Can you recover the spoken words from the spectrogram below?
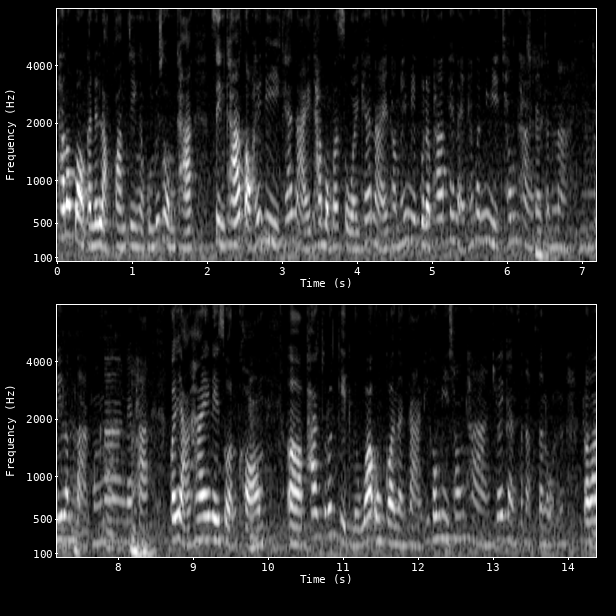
ถ้าเรามองกันในหลักความจริงอะคุณผู้ชมคะสินค้าต่อให้ดีแค่ไหนทำออกมาสวยแค่ไหนทำให้มีคุณภาพแค่ไหน ถ้ามันไม่มีช่องทางการจำหน่าย ที่ลำบากมากๆนะคะ ก็อยากให้ในส่วนของเอ่อภาคธุรกิจ หรือว่าองค์กรต่างๆ ที่เขามีช่องทางช่วยกันสนับสนุน เพราะว่า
